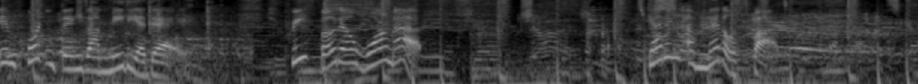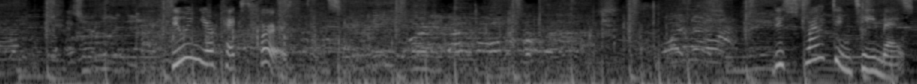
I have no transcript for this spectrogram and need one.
Important things on Media Day. Pre-photo warm-up. Getting a middle spot. Doing your picks first. Distracting teammates.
